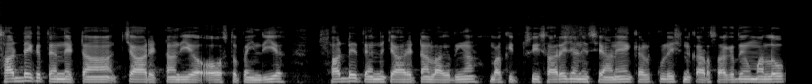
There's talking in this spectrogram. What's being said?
ਸਾਢੇ ਕੁ ਤਿੰਨ ਇੱਟਾਂ, ਚਾਰ ਇੱਟਾਂ ਦੀ ਔਸਤ ਪੈਂਦੀ ਆ। ਸਾਢੇ ਤਿੰਨ, ਚਾਰ ਇੱਟਾਂ ਲੱਗਦੀਆਂ। ਬਾਕੀ ਤੁਸੀਂ ਸਾਰੇ ਜਣੇ ਸਿਆਣੇ ਆ ਕੈਲਕੂਲੇਸ਼ਨ ਕਰ ਸਕਦੇ ਹੋ। ਮੰਨ ਲਓ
